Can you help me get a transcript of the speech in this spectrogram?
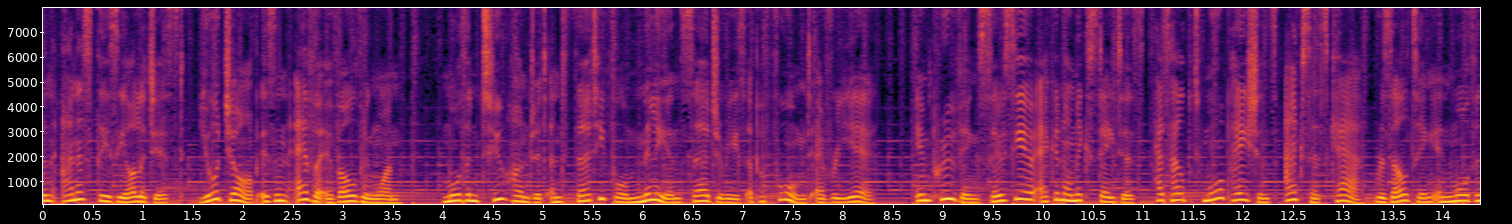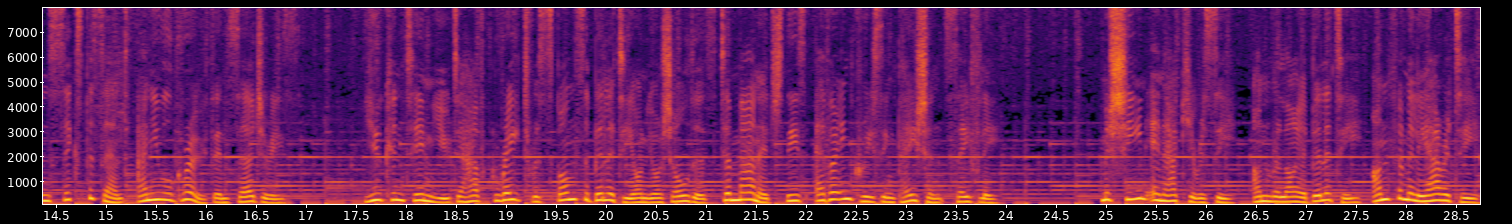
an anesthesiologist, your job is an ever evolving one. More than 234 million surgeries are performed every year. Improving socio-economic status has helped more patients access care, resulting in more than 6% annual growth in surgeries. You continue to have great responsibility on your shoulders to manage these ever-increasing patients safely. Machine inaccuracy, unreliability, unfamiliarity,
